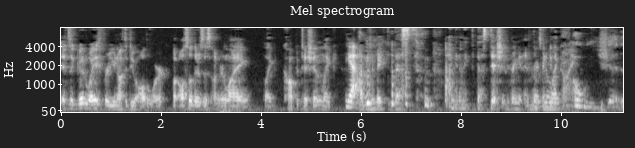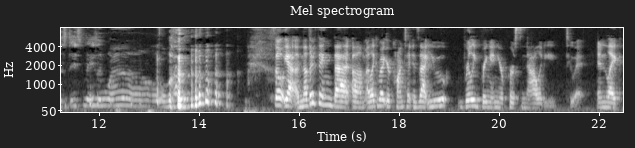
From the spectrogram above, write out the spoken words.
it's a good way for you not to do all the work, but also there's this underlying like competition. Like yeah. I'm gonna make the best. I'm gonna make the best dish and bring it. Everyone's They're gonna, gonna be like, like mine. "Holy shit, this tastes amazing! Wow!" So yeah, another thing that um, I like about your content is that you really bring in your personality to it, and like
